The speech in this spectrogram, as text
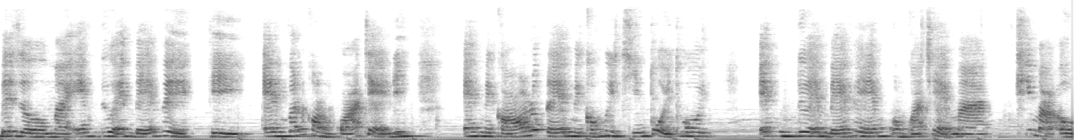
bây giờ mà em đưa em bé về thì em vẫn còn quá trẻ đi. Em mới có lúc đấy em mới có 19 tuổi thôi. Em đưa em bé về em còn quá trẻ mà khi mà ở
